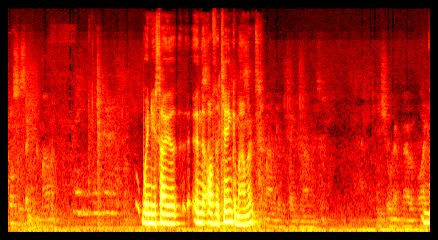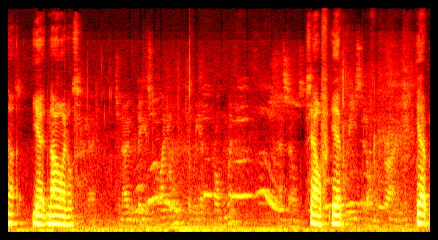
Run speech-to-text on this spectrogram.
What's the second commandment? When you say in the, of the Ten Commandments, the commandment of the Ten Commandments? You shall have no idols. no, yeah, no idols. Self, yep, yep.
